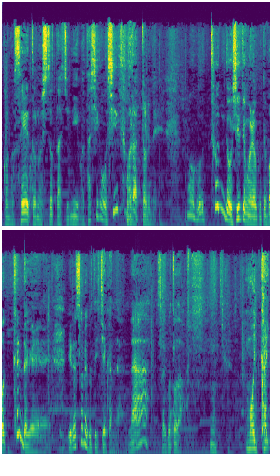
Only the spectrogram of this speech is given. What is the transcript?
この生徒の人たちに私が教えてもらっとるで。もうほとんど教えてもらうことばっかりだけ。偉そうなこと言っちゃうからな。なあ、そういうことだ。うん。もう一回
